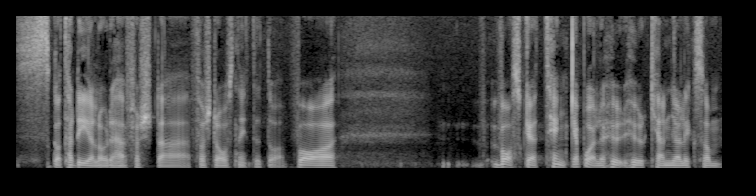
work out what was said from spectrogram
ska ta del av det här första, första avsnittet då, vad, vad ska jag tänka på eller hur, hur kan jag liksom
